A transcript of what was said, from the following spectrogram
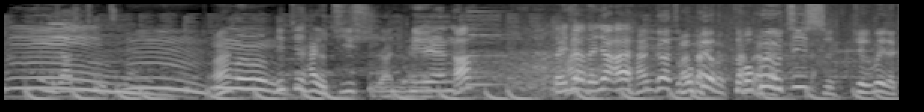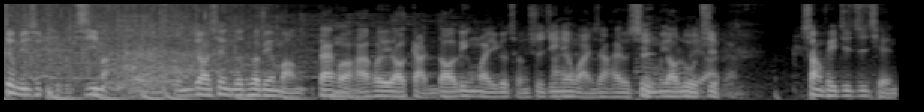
怎么知道是土鸡蛋？啊，你这还有鸡屎啊？你看看。天啊等一下，等一下，哎，韩哥怎么会有怎么会有鸡屎？就是为了证明是土鸡嘛。我们知道宪哥特别忙，待会儿还会要赶到另外一个城市，今天晚上还有节目要录制。上飞机之前，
